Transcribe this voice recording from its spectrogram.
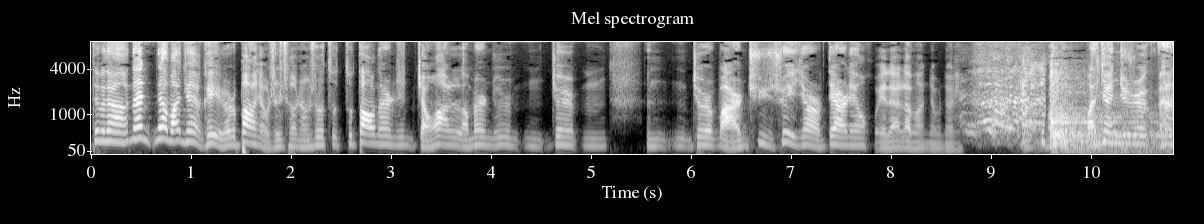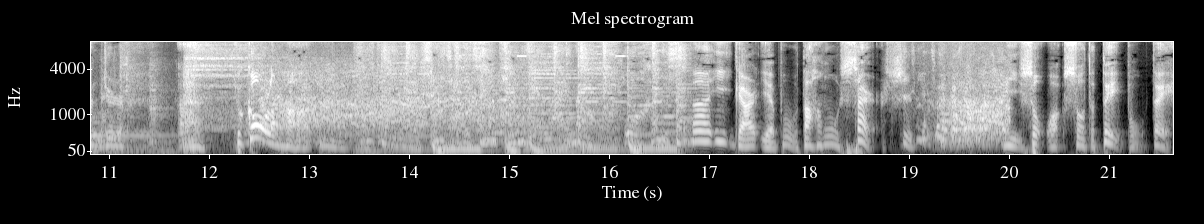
对不对啊？那那完全也可以说是半个小时车程，说都都到那儿就讲话，老妹儿就是嗯就是嗯嗯嗯就是晚上去睡一觉，第二天回来了嘛，对不对？完全就是 就是就够了嘛。嗯，一点也不耽误事儿，是？你说我说的对不对？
